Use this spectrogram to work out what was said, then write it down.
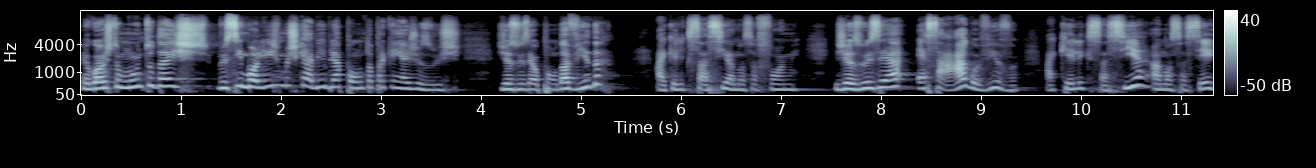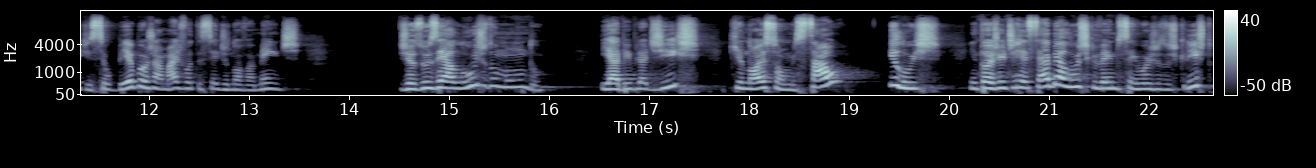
Eu gosto muito das, dos simbolismos que a Bíblia aponta para quem é Jesus. Jesus é o pão da vida, aquele que sacia a nossa fome. Jesus é essa água viva, aquele que sacia a nossa sede. Se eu bebo, eu jamais vou ter sede novamente. Jesus é a luz do mundo. E a Bíblia diz que nós somos sal e luz. Então a gente recebe a luz que vem do Senhor Jesus Cristo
